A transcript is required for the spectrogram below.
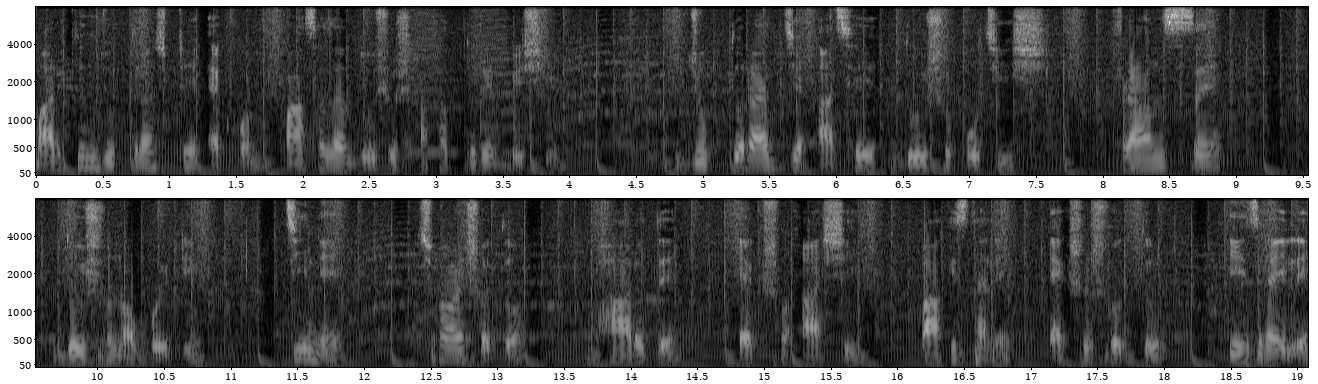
মার্কিন যুক্তরাষ্ট্রে এখন পাঁচ হাজার দুইশো সাতাত্তরের বেশি যুক্তরাজ্যে আছে দুইশো পঁচিশ, ফ্রান্সে দুইশো নব্বইটি, চীনে ছয়শত, ভারতে একশো আশি, পাকিস্তানে একশো সত্তর, ইসরায়েলে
